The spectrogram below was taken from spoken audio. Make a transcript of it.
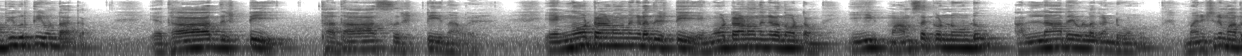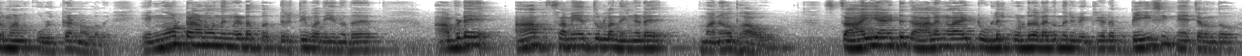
അഭിവൃദ്ധി ഉണ്ടാക്കാം. യഥാദൃഷ്ടി തഥാ സൃഷ്ടി എന്നാ പറയുക എങ്ങോട്ടാണോ നിങ്ങളുടെ ദൃഷ്ടി എങ്ങോട്ടാണോ നിങ്ങളുടെ നോട്ടം ഈ മാംസക്കണ്ണുകൊണ്ടും അല്ലാതെയുള്ള കണ്ടുകൊണ്ടും മനുഷ്യന് മാത്രമാണ് ഉൾക്കണ്ണുള്ളത് എങ്ങോട്ടാണോ നിങ്ങളുടെ ദൃഷ്ടി പതിയുന്നത് അവിടെ ആ സമയത്തുള്ള നിങ്ങളുടെ മനോഭാവവും സ്ഥായിയായിട്ട് കാലങ്ങളായിട്ട് ഉള്ളിൽ കൊണ്ടു നടക്കുന്ന ഒരു വ്യക്തിയുടെ ബേസിക് നേച്ചർ എന്തോ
